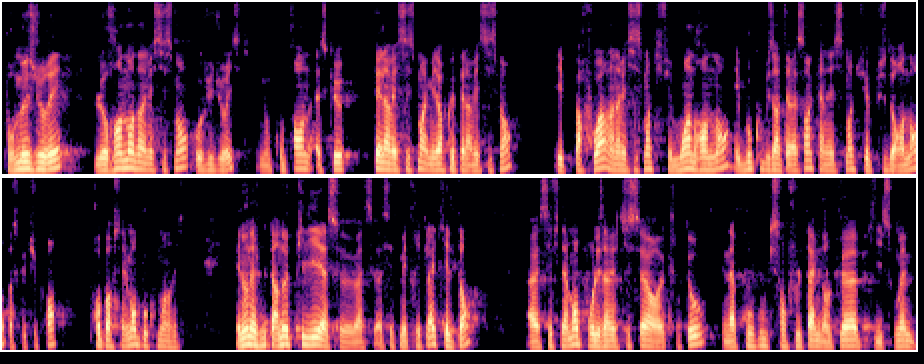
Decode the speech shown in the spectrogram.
pour mesurer le rendement d'investissement au vu du risque. Donc comprendre est-ce que tel investissement est meilleur que tel investissement. Et parfois, un investissement qui fait moins de rendement est beaucoup plus intéressant qu'un investissement qui fait plus de rendement parce que tu prends proportionnellement beaucoup moins de risques. Et nous, on ajoute un autre pilier à, ce, à, cette métrique-là, qui est le temps. Euh, c'est finalement pour les investisseurs euh, crypto. Il y en a beaucoup qui sont full-time dans le club, qui sont même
